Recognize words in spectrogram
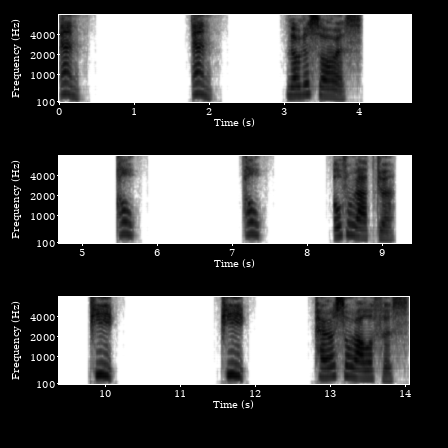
N. N. Nodosaurus. O. O. Oviraptor. P. P. Parasaurolophus.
